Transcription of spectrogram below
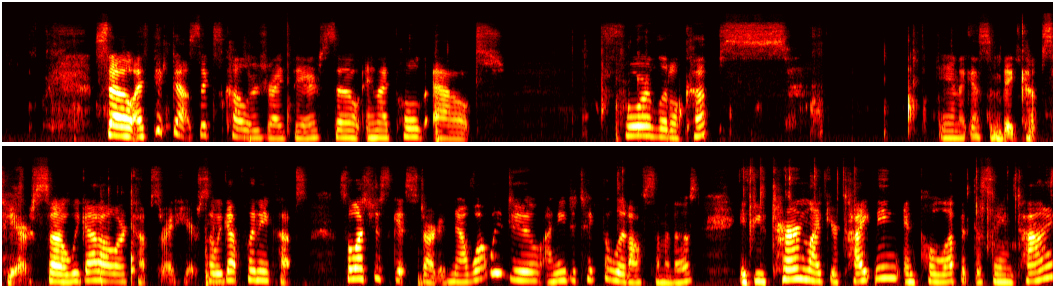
so I picked out six colors right there. So, and I pulled out four little cups and I got some big cups here. So we got all our cups right here. So we got plenty of cups. So let's just get started. Now what we do, I need to take the lid off some of those. If you turn like you're tightening and pull up at the same time,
